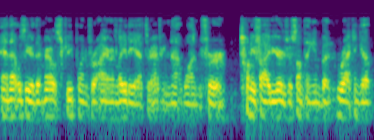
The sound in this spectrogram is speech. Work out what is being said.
And that was the year that Meryl Streep won for Iron Lady after having not won for 25 years or something, but racking up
